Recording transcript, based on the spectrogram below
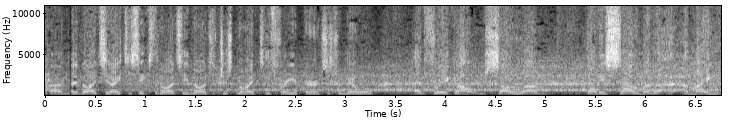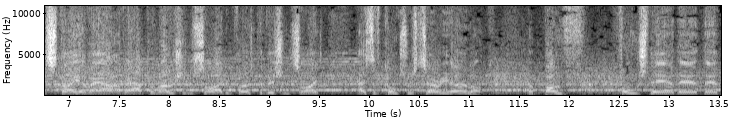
And in 1986 to 1990, just 93 appearances for Millwall and three goals. So um, Danny Salman, a, a, mainstay of our, of our promotion side and first division side, as of course was Terry Hurlock. But both forged their, their, their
